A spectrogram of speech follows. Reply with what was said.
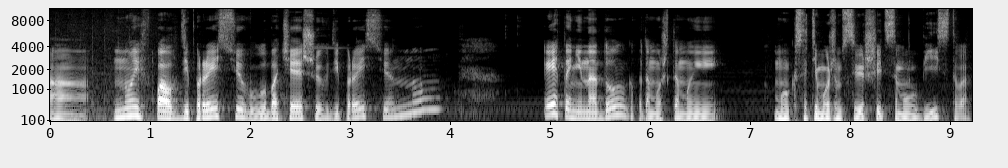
А, но и впал в депрессию, в глубочайшую в депрессию, но это ненадолго, потому что мы, мы, кстати, можем совершить самоубийство.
